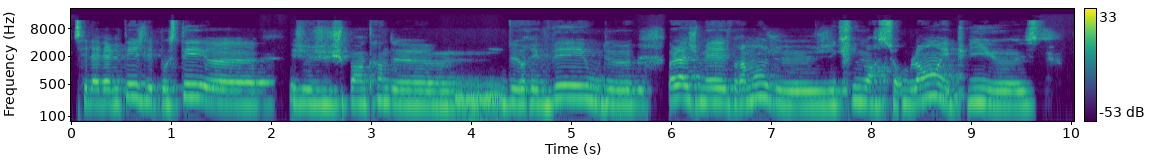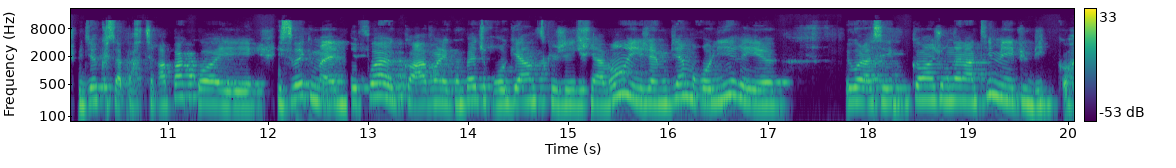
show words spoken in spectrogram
c'est la vérité, je l'ai posté, euh, je, ne suis pas en train de, de rêver ou de voilà, je mets vraiment, j'écris noir sur blanc et puis euh, dire que ça partira pas quoi. Et, c'est vrai que des fois, quand avant les compètes, je regarde ce que j'ai écrit avant et j'aime bien me relire et, euh, voilà, c'est comme un journal intime et public quoi.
